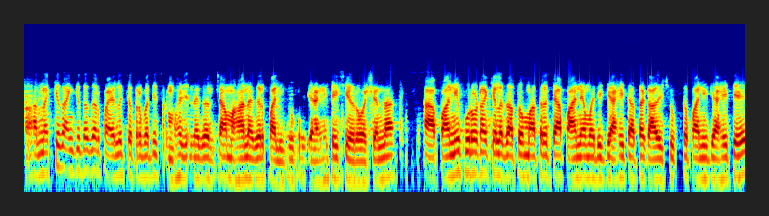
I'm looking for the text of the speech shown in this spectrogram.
हा, नक्कीच अंकिता जर पाहिलं छत्रपती संभाजीनगरच्या महानगरपालिकेकडून जे आहे ते शहरवाशांना पाणी पुरवठा केला जातो मात्र त्या पाण्यामध्ये जे आहे ते आता गाळयुक्त पाणी जे आहे ते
